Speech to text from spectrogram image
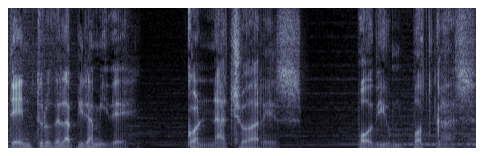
Dentro de la pirámide, con Nacho Ares, Podium Podcast.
